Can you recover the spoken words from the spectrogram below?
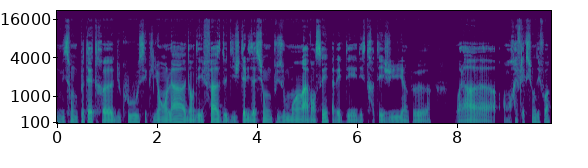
ils sont peut-être, du coup, ces clients-là, dans des phases de digitalisation plus ou moins avancées, avec des, stratégies un peu, voilà, en réflexion des fois.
